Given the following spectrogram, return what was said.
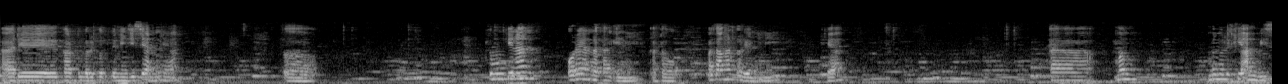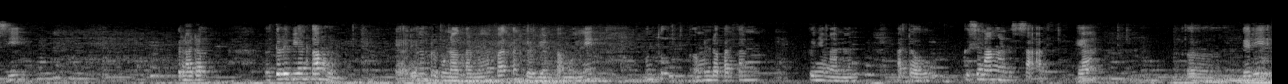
uh, di kartu berikut The Magician ya uh, kemungkinan orang yang datang ini atau pasangan kalian ini ya uh, memiliki ambisi terhadap kelebihan kamu. Ya dia mempergunakan memanfaatkan kelebihan kamu ini untuk uh, mendapatkan kenyamanan atau kesenangan sesaat ya. Uh, jadi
